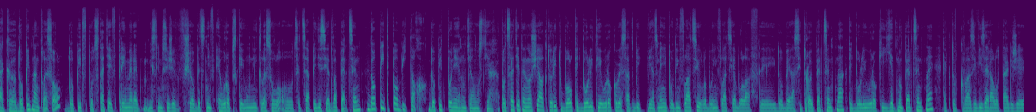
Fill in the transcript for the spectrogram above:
tak e, dopyt nám klesol. Dopyt v podstate v priemere, myslím si, že všeobecne v Európskej únii klesol o cca 52%. Dopyt po bytoch. Dopyt po nehnuteľnostiach. V podstate ten ošial, ktorý tu bol, keď boli tie úrokové sadzby viac menej pod infláciu, lebo inflácia bola v tej dobe asi 3%, keď boli úroky 1%, tak to kvázi vyzeralo tak, že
